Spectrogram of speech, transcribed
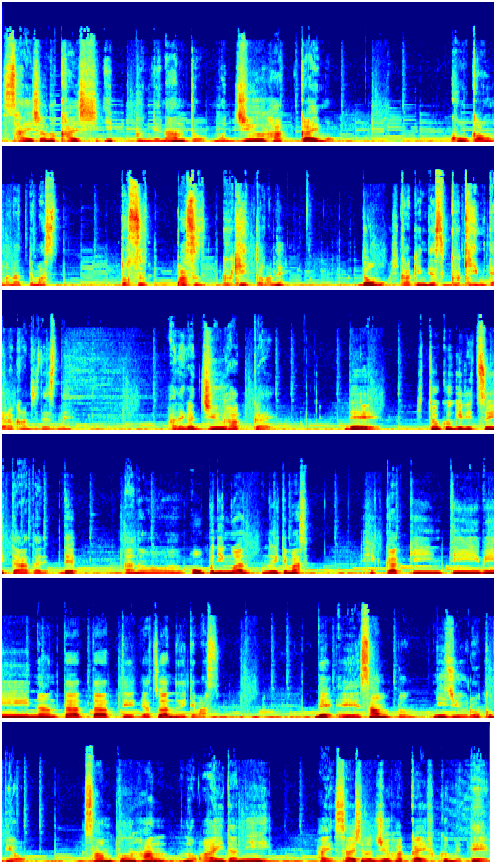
最初の開始1分でなんともう18回も効果音が鳴ってます。ドス、バス、グキッとかね。どうも、ヒカキンです、グキッみたいな感じですね。あれが18回。で、一区切りついたあたりで、あのー、オープニングは抜いてます。ヒカキン TV なんたったってやつは抜いてます。で、えー、3分26秒。3分半の間に、はい、最初の18回含めて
